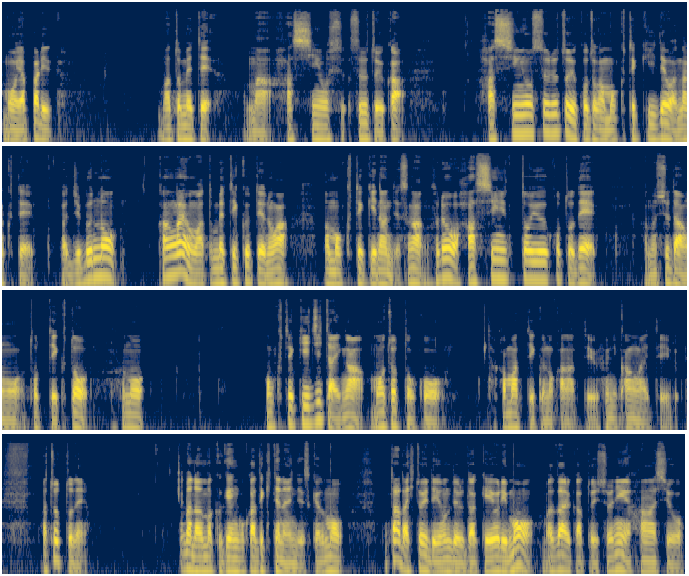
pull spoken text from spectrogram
もうやっぱりまとめて、まあ、発信をするというか、発信をするということが目的ではなくて、自分の考えをまとめていくっていうのが目的なんですが、それを発信ということで、あの、手段を取っていくと、その、目的自体がもうちょっとこう、高まっていくのかなっていうふうに考えている。まあ、ちょっとね、まだうまく言語化できてないんですけども、ただ一人で読んでるだけよりも、まあ、誰かと一緒に話を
